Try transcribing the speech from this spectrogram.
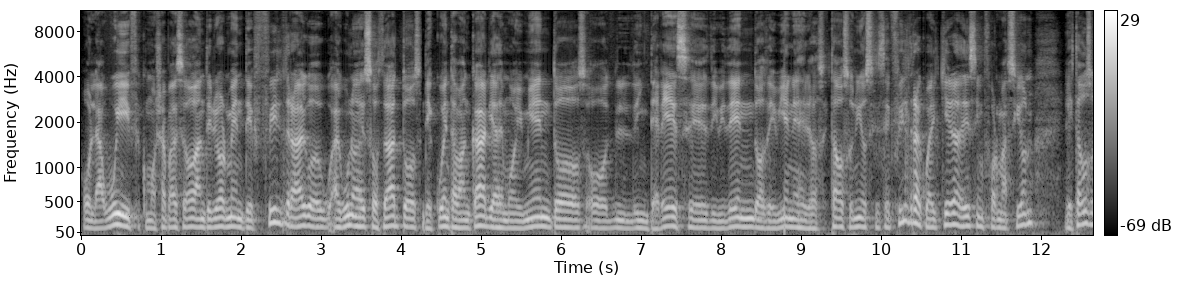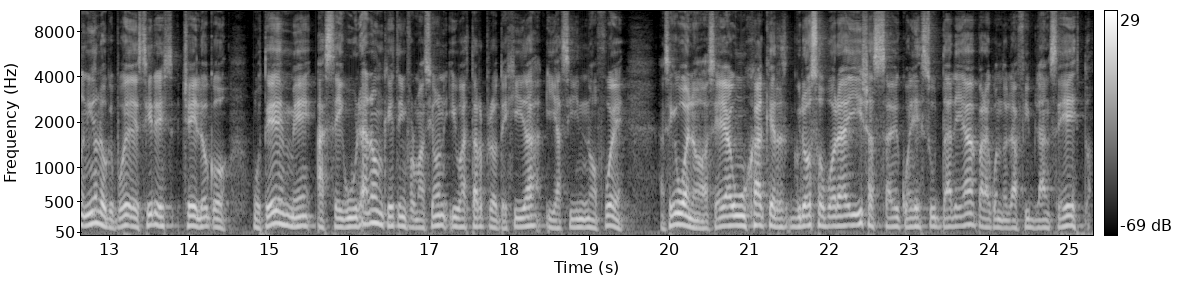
o la WIF, como ya pasó anteriormente, filtra algo, algunos de esos datos de cuentas bancarias, de movimientos o de intereses, dividendos, de bienes de los Estados Unidos, si se filtra cualquiera de esa información, Estados Unidos lo que puede decir es, che, loco, ustedes me aseguraron que esta información iba a estar protegida y así no fue. Así que bueno, si hay algún hacker grosso por ahí, ya sabe cuál es su tarea para cuando la FIP lance esto.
